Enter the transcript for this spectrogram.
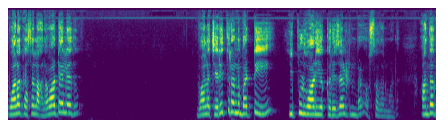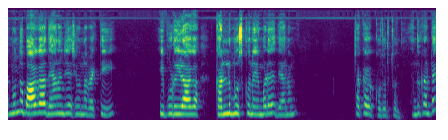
వాళ్ళకి అసలు అలవాటే లేదు. వాళ్ళ చరిత్రను బట్టి ఇప్పుడు వాడి యొక్క రిజల్ట్ వస్తుంది అనమాట అంతకుముందు బాగా ధ్యానం చేసి ఉన్న వ్యక్తి ఇప్పుడు ఇలాగ కళ్ళు మూసుకుని ఏమడే ధ్యానం చక్కగా కుదురుతుంది. ఎందుకంటే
